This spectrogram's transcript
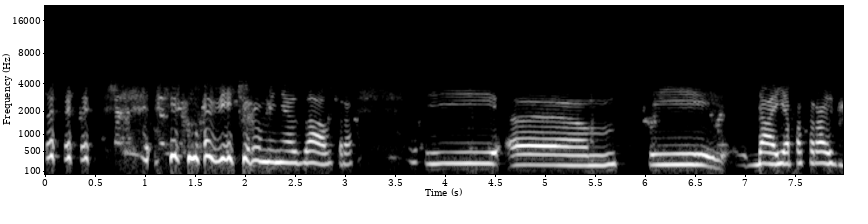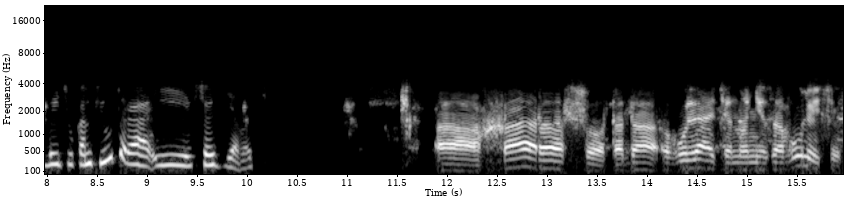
на вечер у меня завтра. И, эм, и да, я постараюсь быть у компьютера и все сделать. А, хорошо, тогда гуляйте, но не загуляйтесь.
